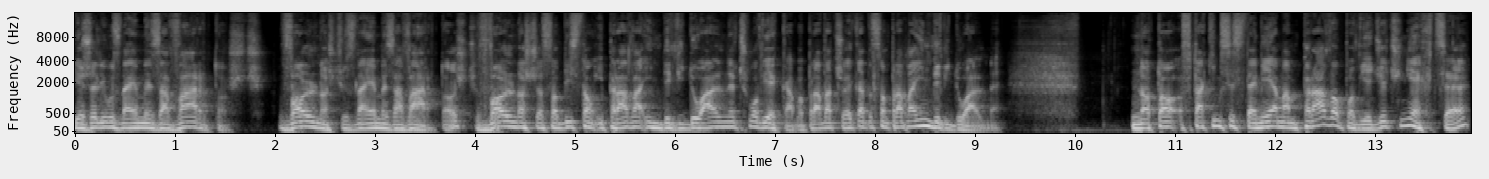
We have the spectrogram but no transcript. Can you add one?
jeżeli uznajemy za wartość, wolność uznajemy za wartość, wolność osobistą i prawa indywidualne człowieka, bo prawa człowieka to są prawa indywidualne. No to w takim systemie ja mam prawo powiedzieć nie chcę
